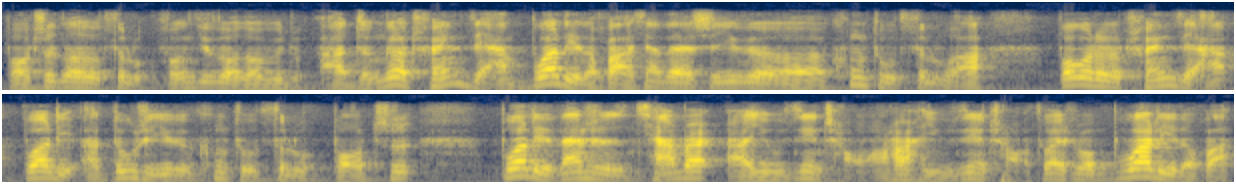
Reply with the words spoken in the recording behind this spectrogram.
保持多头思路，逢低做多为主啊。整个纯碱玻璃的话，现在是一个空头思路啊。包括这个纯碱玻璃啊，都是一个空头思路，保持玻璃咱是前边啊有进场哈，有进场，所以说玻璃的话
